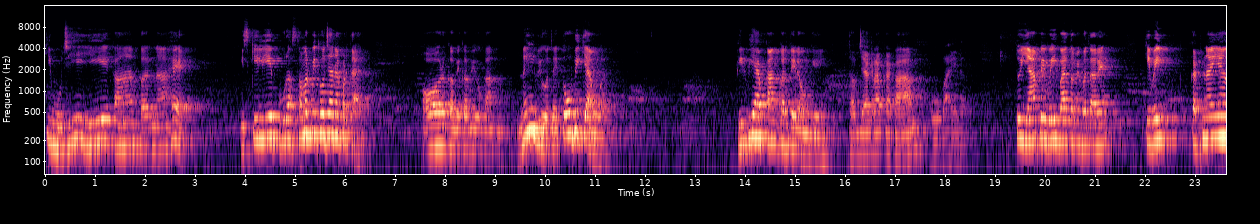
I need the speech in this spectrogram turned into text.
कि मुझे ये काम करना है। इसके लिए पूरा समर्पित हो जाना पड़ता है। और कभी कभी वो काम नहीं भी होता है तो भी क्या हुआ? फिर भी आप काम करते रहोगे, तब जाकर आपका काम हो पाएगा। तो यहाँ पे वही बात हमें बता रहे हैं कि भाई, कठिनाइयाँ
